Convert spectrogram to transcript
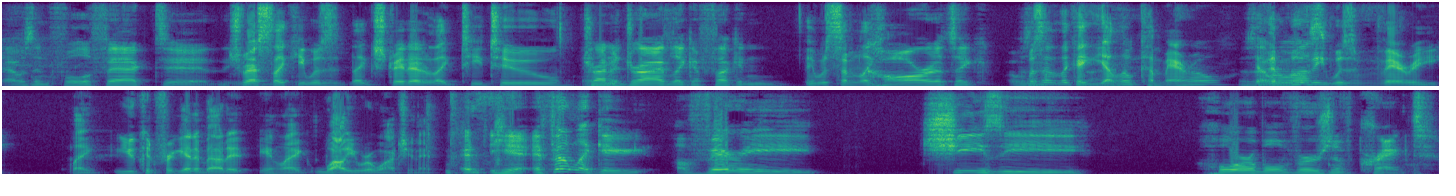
that was in full effect. Uh, dressed like he was like straight out of like T two. trying to drive like a fucking It was some like car that's like. what was it like a yellow Camaro? that the it was? movie was very like you could forget about it in like while you were watching it. It, yeah, it felt like a a very cheesy, horrible version of Cranked.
